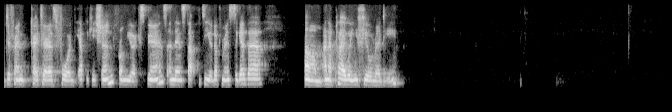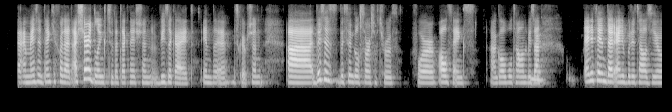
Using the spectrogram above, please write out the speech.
different criteria for the application from your experience, and then start putting your documents together um, and apply when you feel ready. Amazing. Thank you for that. I shared link to the Tech Nation visa guide in the description. Uh, this is the single source of truth for all things uh, global talent visa. Yeah. Anything that anybody tells you,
